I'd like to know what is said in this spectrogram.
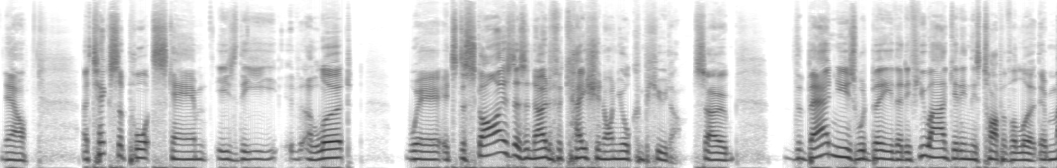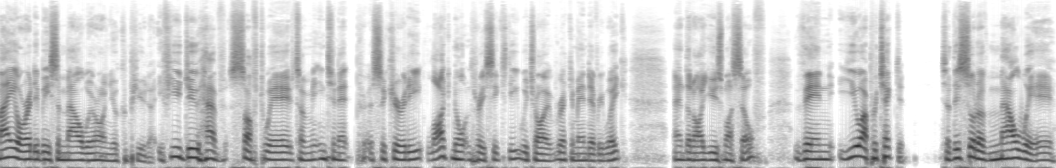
Now, a tech support scam is the alert where it's disguised as a notification on your computer. So, the bad news would be that if you are getting this type of alert, there may already be some malware on your computer. If you do have software, some internet security like Norton 360, which I recommend every week, and that I use myself, then you are protected. So this sort of malware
